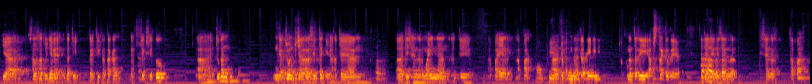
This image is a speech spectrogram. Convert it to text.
ya salah satunya kayak tadi tadi katakan Netflix itu uh, itu kan nggak cuma bicara arsitek ya ada yang uh, desainer mainan ada yang apa yang apa Mobil, uh, dokumenter dokumenter abstrak gitu ya jadi ah, ada yang desainer desainer apa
